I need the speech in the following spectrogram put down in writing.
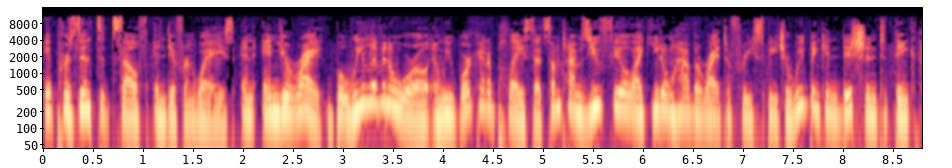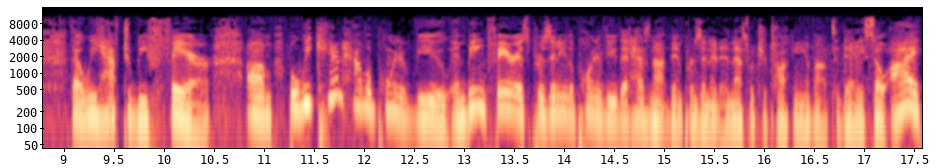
it presents itself in different ways. And and you're right, but we live in a world and we work at a place that sometimes you feel like you don't have the right to free speech, or we've been conditioned to think that we have to be fair. Um, but we can't have a point of view, and being fair is presenting the point of view that has not been presented, and that's what you're talking about today. So I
